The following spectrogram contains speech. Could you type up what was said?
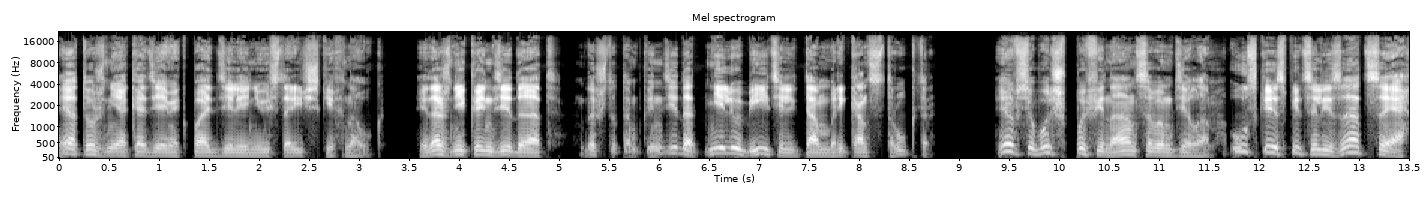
я тоже не академик по отделению исторических наук. И даже не кандидат. Да что там кандидат? Не любитель, там реконструктор. Я все больше по финансовым делам. Узкая специализация,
